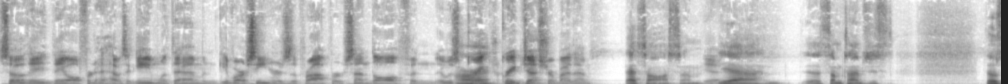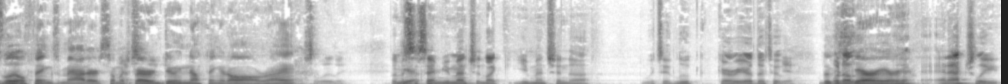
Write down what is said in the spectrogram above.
So they, they offered to have us a game with them and give our seniors the proper send off, and it was a All great right. great gesture by them. That's awesome. Yeah. Yeah. Uh, Sometimes just those little things matter so much better than doing nothing at all, right? Absolutely. But Mr. Yeah. Sam, you mentioned like you mentioned uh, which is Luke Gurrier, the two. Yeah. Lucas What Gurrier. yeah, and actually,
